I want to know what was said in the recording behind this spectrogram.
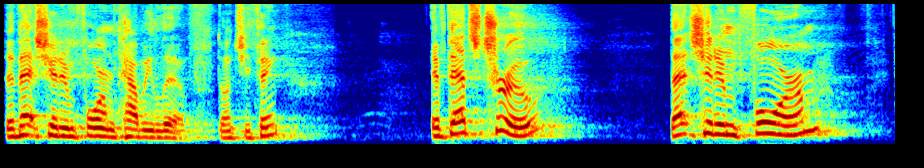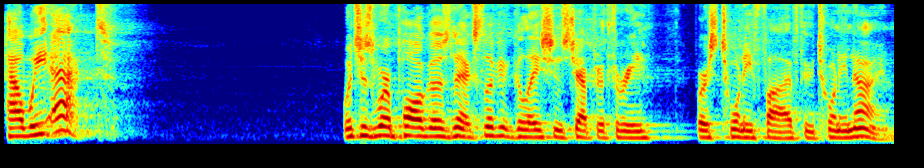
then that should inform how we live, don't you think? If that's true, that should inform how we act which is where Paul goes next. Look at Galatians chapter 3, verse 25 through 29.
